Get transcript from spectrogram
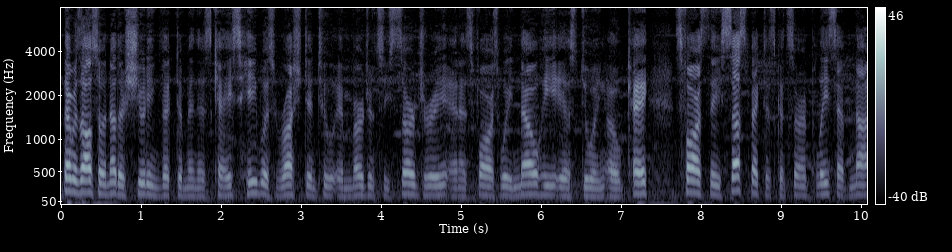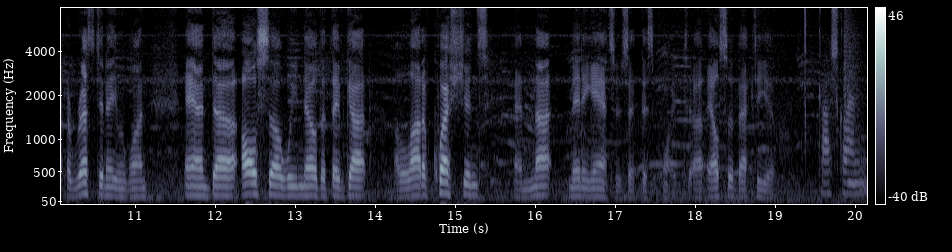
There was also another shooting victim in this case. He was rushed into emergency surgery, and as far as we know, he is doing okay. As far as the suspect is concerned, police have not arrested anyone. And uh, also, we know that they've got a lot of questions and not many answers at this point. Uh, Elsa, back to you. Gosh, Glenn,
